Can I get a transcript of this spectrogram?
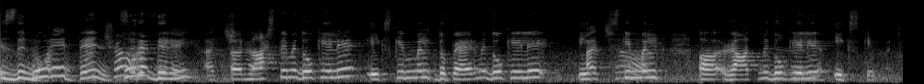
इस दिन पूरे बहुत- दिन? पूरे दिन अच्छा। नाश्ते में दो केले एक स्किम मिल्क दोपहर में दो केले एक अच्छा। स्किम मिल्क रात में दो केले एक स्किम मिल्क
